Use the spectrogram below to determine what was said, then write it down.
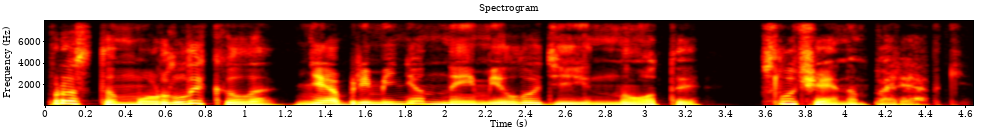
просто мурлыкала необремененные мелодии ноты в случайном порядке.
